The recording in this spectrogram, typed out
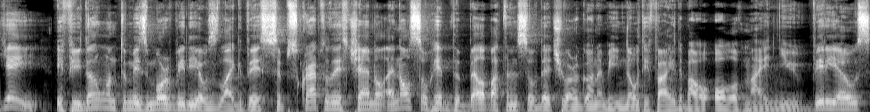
Yay! If you don't want to miss more videos like this, subscribe to this channel and also hit the bell button so that you are gonna be notified about all of my new videos.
